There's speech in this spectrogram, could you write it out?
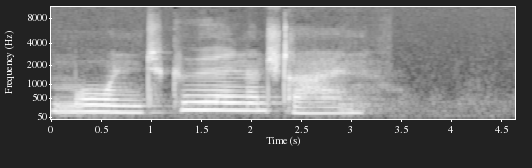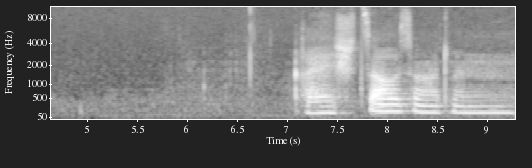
Mond kühlen und strahlen. Rechts ausatmen.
